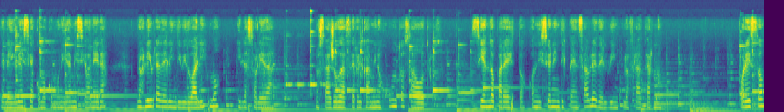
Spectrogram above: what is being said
de la Iglesia como comunidad misionera, nos libra del individualismo y la soledad, nos ayuda a hacer el camino juntos a otros, siendo para esto condición indispensable del vínculo fraterno. Por eso,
